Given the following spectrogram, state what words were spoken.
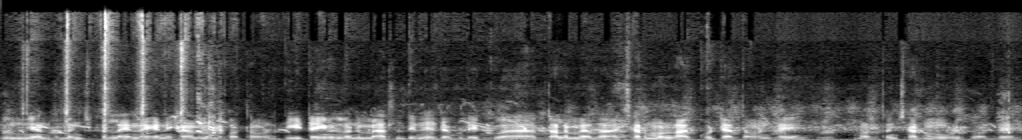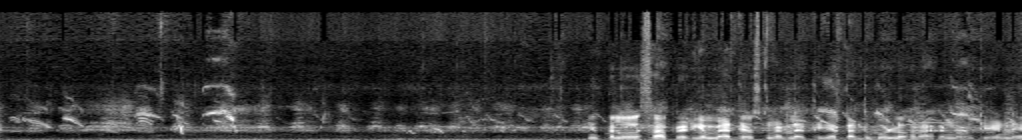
ముందు ఎంత మంచి పిల్ల అయినా కానీ హ్యాండ్ పోతా ఉంటుంది ఈ టైంలో మెతలు తినేటప్పుడు ఎక్కువ తల మీద చర్మం లాగా కొట్టేస్తూ ఉంటాయి మొత్తం చర్మం ఊడిపోద్ది. ఈ పిల్లల్ని సపరేట్గా మేత వేసుకున్నట్లయితే పెద్ద కోళ్ళు రాకుండా ఉంటాయండి.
